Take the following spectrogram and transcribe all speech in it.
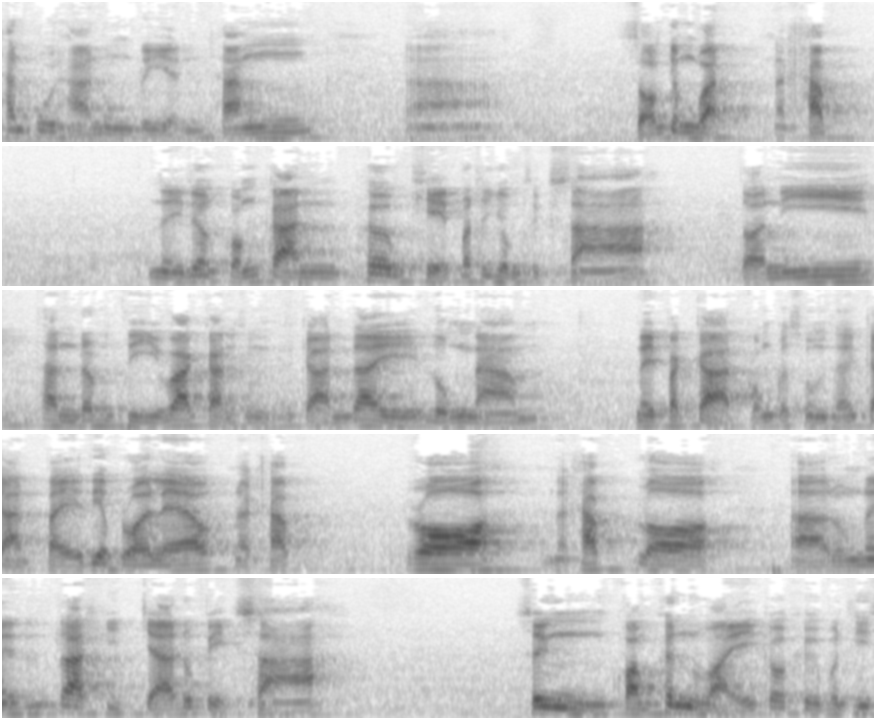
ท่านผู้หารโรงเรียนทั้งอสองจังหวัดนะครับ ในเรื่องของการเพิ่มเขตมัธยมศึกษา ตอนนี้ท่านรัฐมนตรีว่าการกระทรวงศึกษาธิการได้ลงนามในประกาศของกระทรวงศึกษาการไปเรียบร้อยแล้วนะครับ รอนะครับรอ ลงในราชกิจจานุเบกษา ซึ่งความเคลื่อนไหวก็คือวันที่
